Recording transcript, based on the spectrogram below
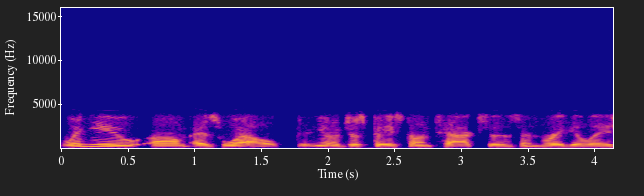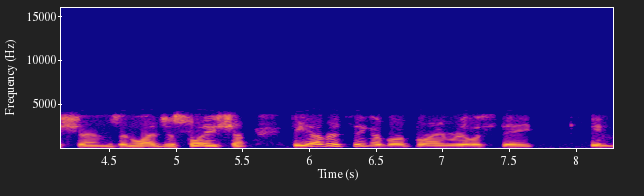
When you, um, as well, you know, just based on taxes and regulations and legislation. The other thing about buying real estate in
